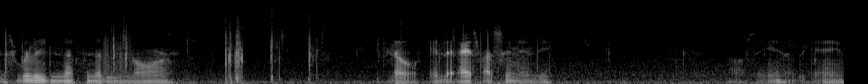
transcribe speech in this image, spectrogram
it's really nothing to the norm. No, in the Xbox community. I'm saying of the game.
